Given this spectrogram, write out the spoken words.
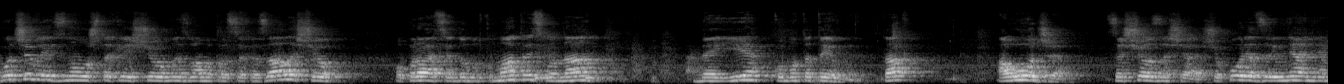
Вочевидь, знову ж таки, що ми з вами про це казали, що операція добутку матриць вона не є комутативною. Так? А отже, це що означає? Що поряд з рівнянням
